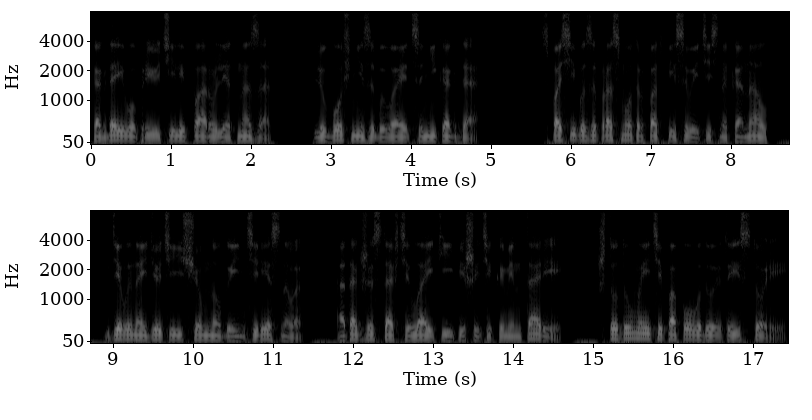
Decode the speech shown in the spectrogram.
когда его приютили пару лет назад. Любовь не забывается никогда. Спасибо за просмотр, подписывайтесь на канал, где вы найдете еще много интересного, а также ставьте лайки и пишите комментарии, что думаете по поводу этой истории.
